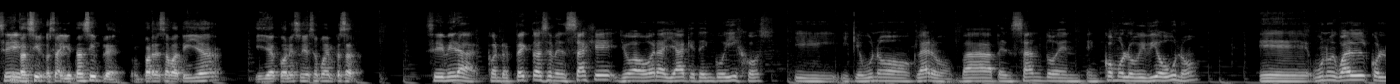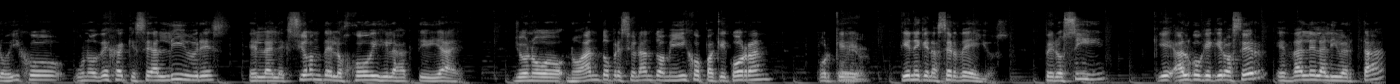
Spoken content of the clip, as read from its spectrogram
Sí. Y, tan, o sea, y es tan simple, un par de zapatillas y ya con eso ya se puede empezar. Sí, mira, con respecto a ese mensaje, yo ahora ya que tengo hijos y, que uno, claro, va pensando en, en, cómo lo vivió uno, eh, uno igual con los hijos, uno deja que sean libres en la elección de los hobbies y las actividades. Yo no, no ando presionando a mis hijos para que corran porque tiene que nacer de ellos. Pero sí, que algo que quiero hacer es darle la libertad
